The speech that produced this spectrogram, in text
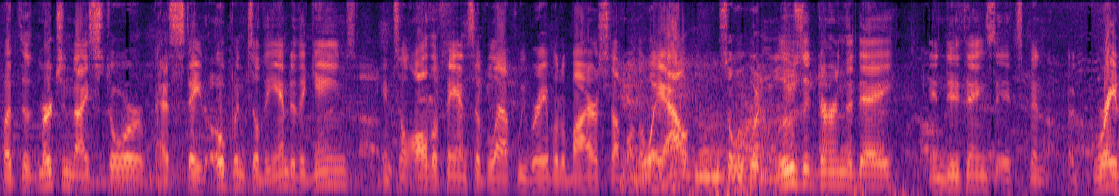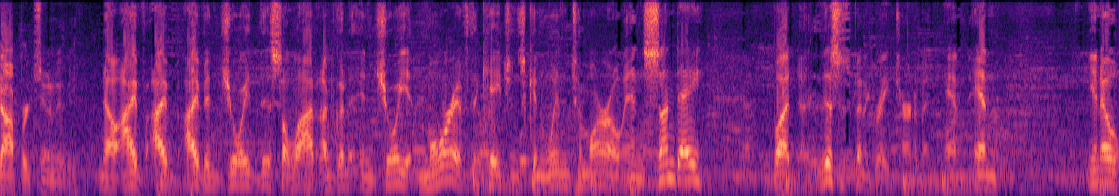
But the merchandise store has stayed open till the end of the games, until all the fans have left. We were able to buy our stuff on the way out, so we wouldn't lose it during the day and do things. It's been a great opportunity. Now, I've, I've, I've enjoyed this a lot. I'm going to enjoy it more if the Cajuns can win tomorrow and Sunday. But this has been a great tournament. And, and you know,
